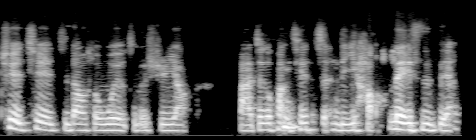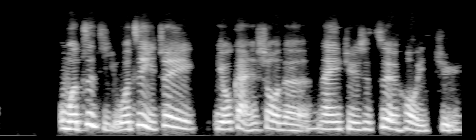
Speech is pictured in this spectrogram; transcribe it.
确切知道说我有这个需要。把这个房间整理好，嗯，类似这样。我自己我自己最有感受的那一句是最后一句：“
